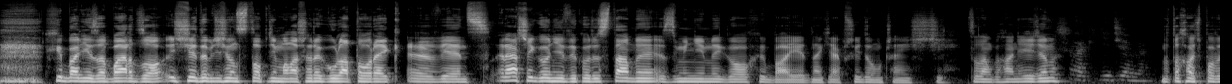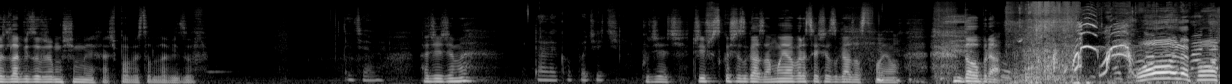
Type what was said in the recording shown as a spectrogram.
chyba nie za bardzo. 70 stopni ma nasz regulatorek, yy, więc raczej go nie wykorzystamy. Zmienimy go chyba jednak jak przyjdą części. Co tam kochanie, jedziemy? Tak, jedziemy. No to chodź, powiedz dla widzów, że musimy jechać. Powiedz to dla widzów. Jedziemy. A gdzie jedziemy? Daleko po dzieci. Po dzieci. Czyli wszystko się zgadza. Moja wersja się zgadza z twoją. Dobra. Ole posz!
